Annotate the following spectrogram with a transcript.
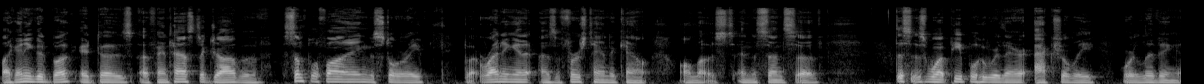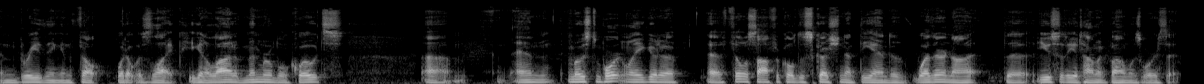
like any good book, it does a fantastic job of simplifying the story, but writing it as a first hand account almost, in the sense of this is what people who were there actually were living and breathing and felt what it was like. You get a lot of memorable quotes, um, and most importantly, you get a, a philosophical discussion at the end of whether or not the use of the atomic bomb was worth it.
